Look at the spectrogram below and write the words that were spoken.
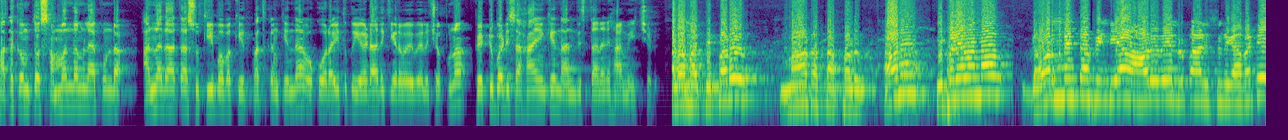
పథకంతో సంబంధం లేకుండా అన్నదాత సుఖీభవ పథకం కింద ఒక్కో రైతుకు ఏడాదికి ఇరవై వేలు చొప్పున పెట్టుబడి సహాయం కింద అందిస్తానని హామీ ఇచ్చాడు. తిప్పడు మాట తప్పడు. అవును? ఇప్పుడేమన్నావు గవర్నమెంట్ ఆఫ్ ఇండియా ఆరు వేల రూపాయలు ఇస్తుంది కాబట్టి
